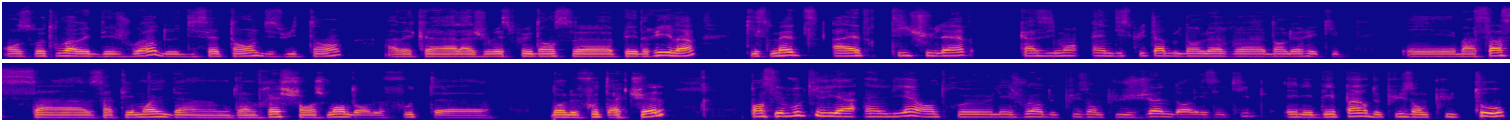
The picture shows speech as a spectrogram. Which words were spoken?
on se retrouve avec des joueurs de 17 ans, 18 ans, avec euh, la jurisprudence euh, Pedri, là, qui se mettent à être titulaires quasiment indiscutables dans leur, euh, dans leur équipe. Et ben ça, ça, ça témoigne d'un vrai changement dans le foot, dans le foot actuel. Pensez-vous qu'il y a un lien entre les joueurs de plus en plus jeunes dans les équipes et les départs de plus en plus tôt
